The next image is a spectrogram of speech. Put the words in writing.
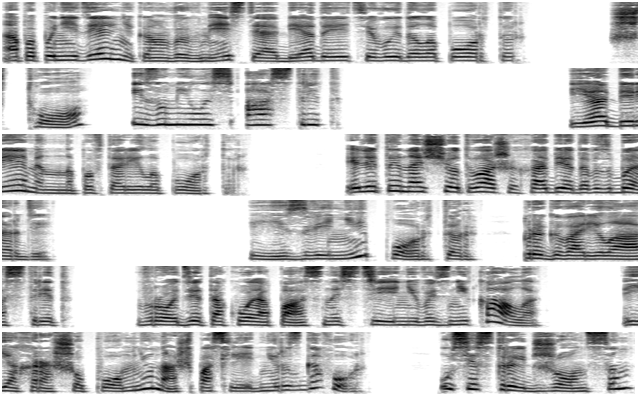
А по понедельникам вы вместе обедаете, выдала Портер. Что? Изумилась Астрид. Я беременна, повторила Портер. Или ты насчет ваших обедов с Берди? Извини, Портер, проговорила Астрид. Вроде такой опасности не возникало. Я хорошо помню наш последний разговор. У сестры Джонсон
